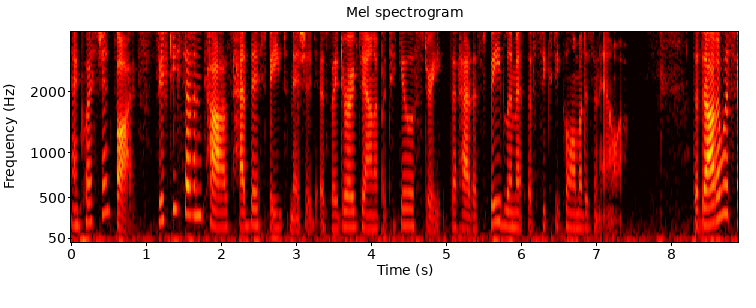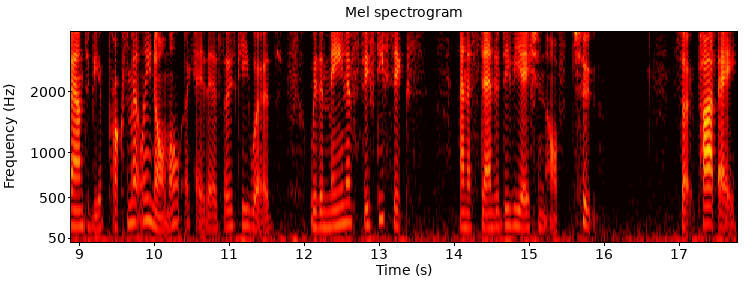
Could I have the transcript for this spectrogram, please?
And question 5. 57 cars had their speeds measured as they drove down a particular street that had a speed limit of 60 kilometers an hour. The data was found to be approximately normal, okay, there's those key words, with a mean of 56 and a standard deviation of 2. So, part A,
